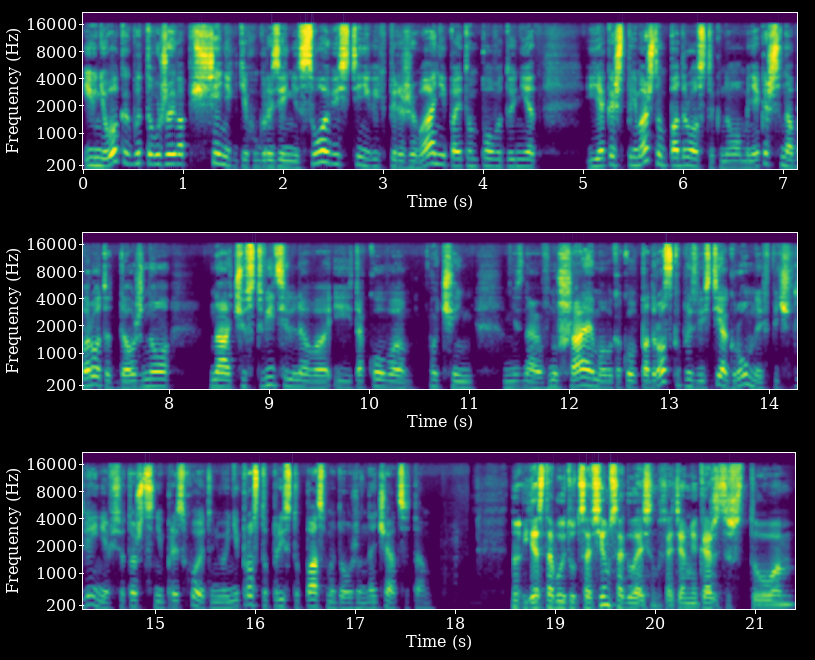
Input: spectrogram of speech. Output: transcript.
И у него как будто уже вообще никаких угрызений совести, никаких переживаний по этому поводу нет. И я, конечно, понимаю, что он подросток, но мне кажется, наоборот, это должно на чувствительного и такого очень, не знаю, внушаемого какого-то подростка произвести огромное впечатление. Все то, что с ним происходит. У него не просто приступ астмы должен начаться там. Ну, я с тобой тут совсем согласен, хотя мне кажется, что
